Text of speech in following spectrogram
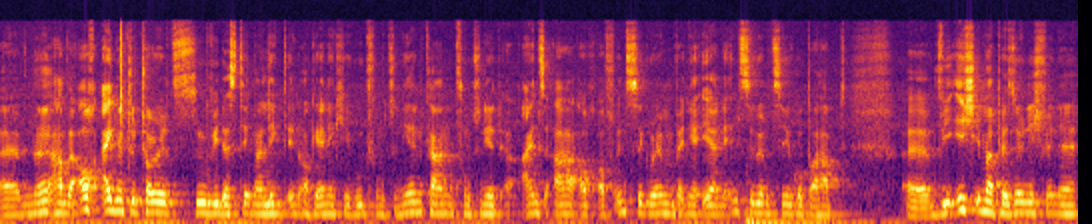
Ähm, ne, haben wir auch eigene Tutorials zu, wie das Thema LinkedIn Organic hier gut funktionieren kann. Funktioniert 1A auch auf Instagram, wenn ihr eher eine Instagram-Zielgruppe habt. Äh, wie ich immer persönlich finde,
